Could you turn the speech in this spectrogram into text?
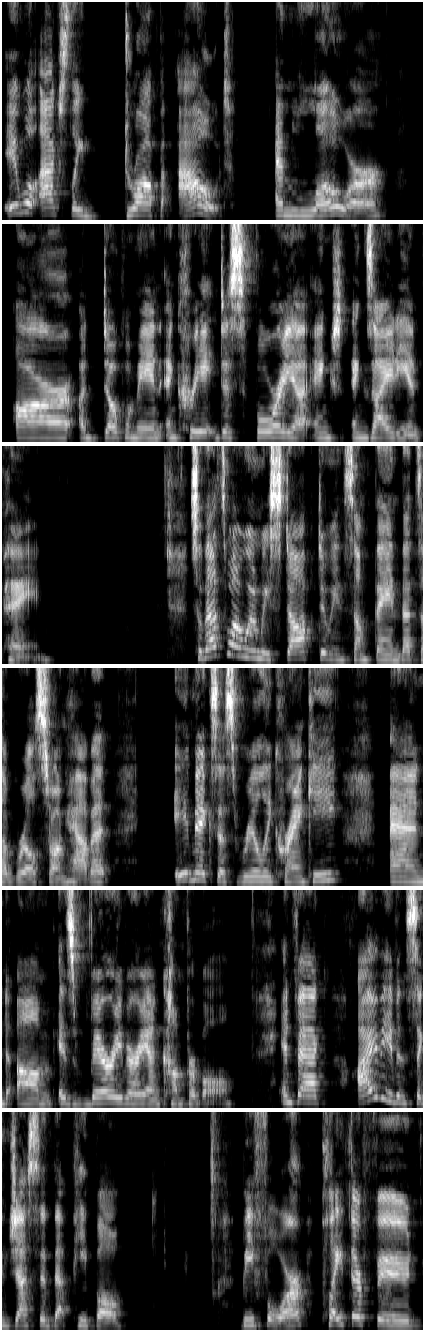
it will actually drop out and lower our uh, dopamine and create dysphoria, anxiety, and pain. So that's why when we stop doing something that's a real strong habit, it makes us really cranky and um, is very, very uncomfortable. In fact, I've even suggested that people before plate their food,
